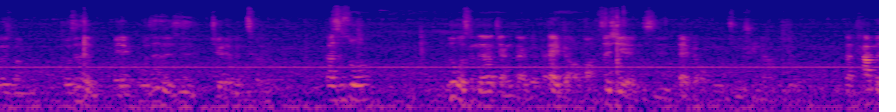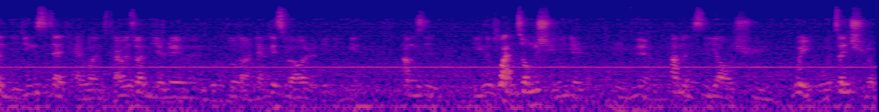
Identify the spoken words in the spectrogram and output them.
为什么？我真的没，我真的是觉得很扯。但是说，如果真的要讲代表代表的话，这些人是代表我们的族群啊，那他们已经是在台湾，台湾算比人员很多，多少两千四百万人民里面，他们是一个万中选一的人，嗯，他们是要去为国争取荣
